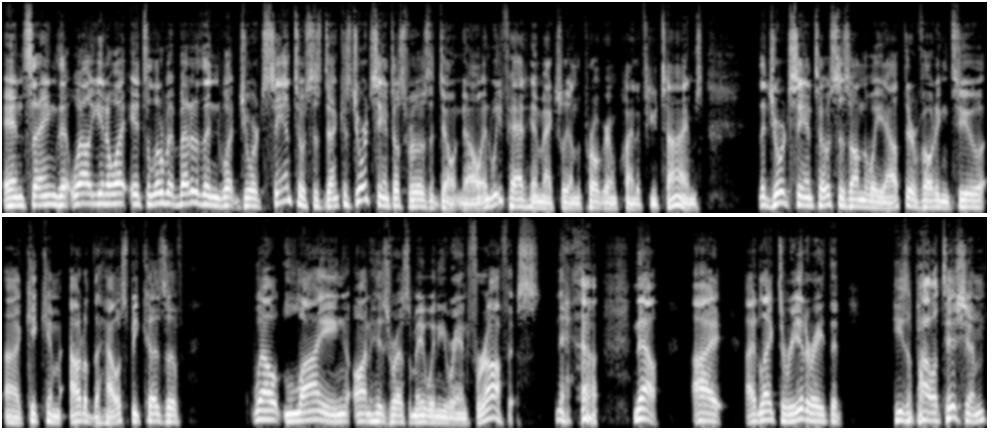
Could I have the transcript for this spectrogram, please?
and saying that, well, you know what, it's a little bit better than what George Santos has done. Because George Santos, for those that don't know, and we've had him actually on the program quite a few times, that George Santos is on the way out. They're voting to uh, kick him out of the House because of well, lying on his resume when he ran for office. Now, now I I'd like to reiterate that he's a politician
